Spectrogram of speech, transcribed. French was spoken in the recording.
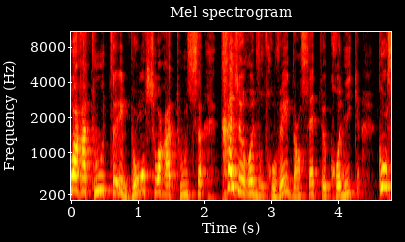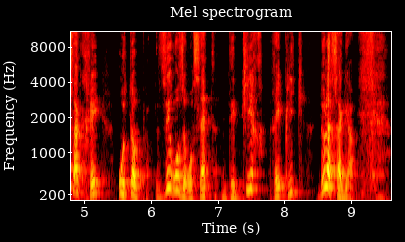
Bonsoir à toutes et bonsoir à tous. Très heureux de vous trouver dans cette chronique consacrée au top 007 des pires répliques de la saga.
